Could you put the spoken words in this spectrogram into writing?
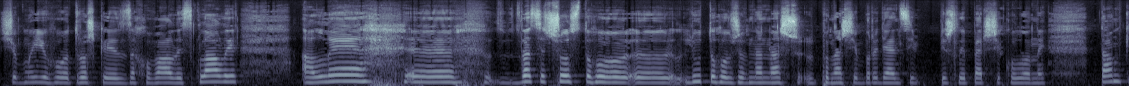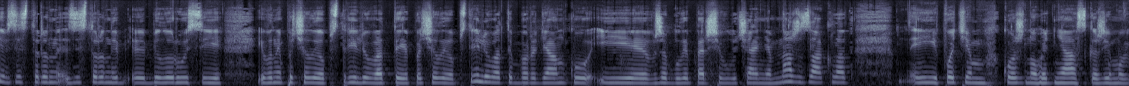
щоб ми його трошки заховали, склали. Але е, 26 е, лютого вже на наш, по нашій Бородянці пішли перші колони танків зі сторони, зі сторони е, Білорусі, і вони почали обстрілювати, почали обстрілювати Бородянку, і вже були перші влучання в наш заклад. І потім кожного дня, скажімо,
